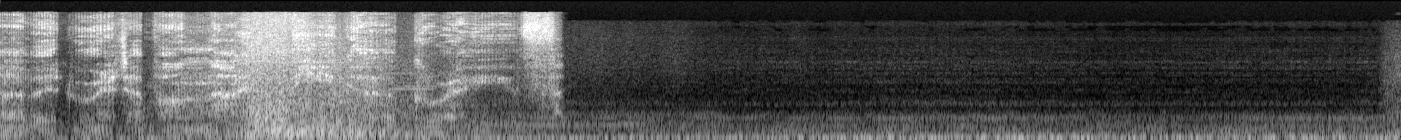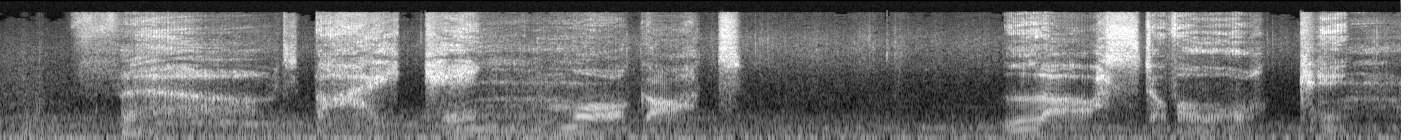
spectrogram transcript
Have it writ upon thy King Morgott, last of all kings.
